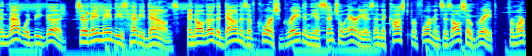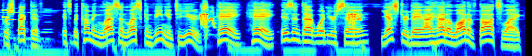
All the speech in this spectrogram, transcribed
and that would be good. So they made these heavy downs, and although the down is of course great in the essential areas and the cost performance is also great, from our perspective, it's becoming less and less convenient to use. Hey, hey, isn't that what you're saying? Yesterday I had a lot of thoughts like,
